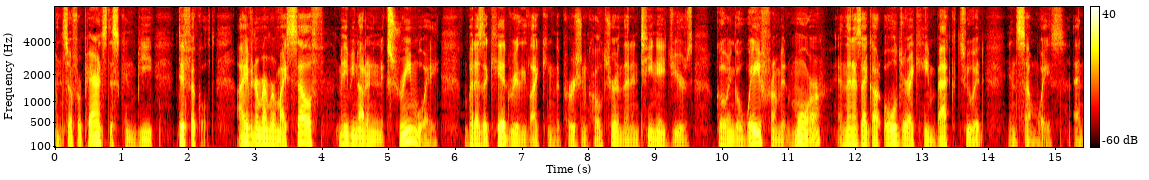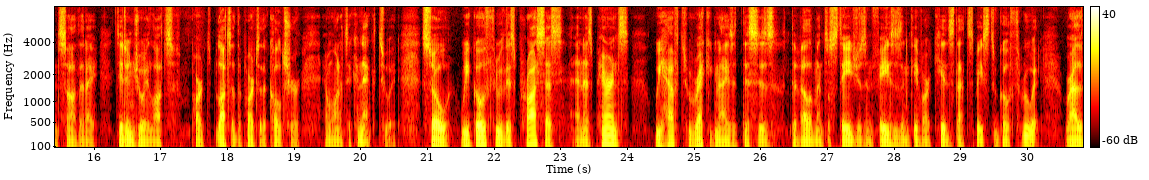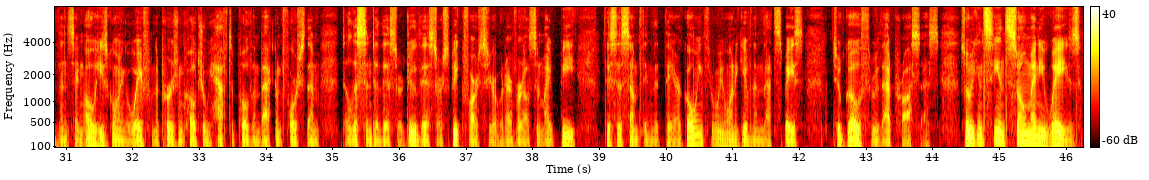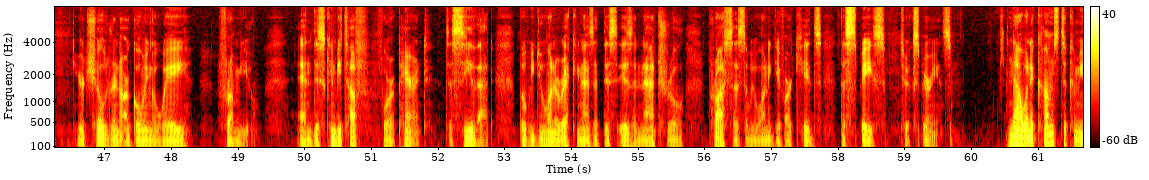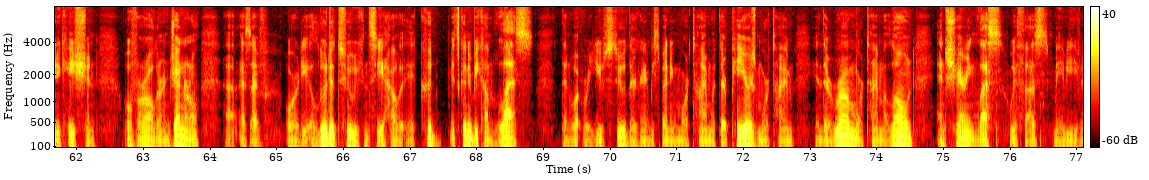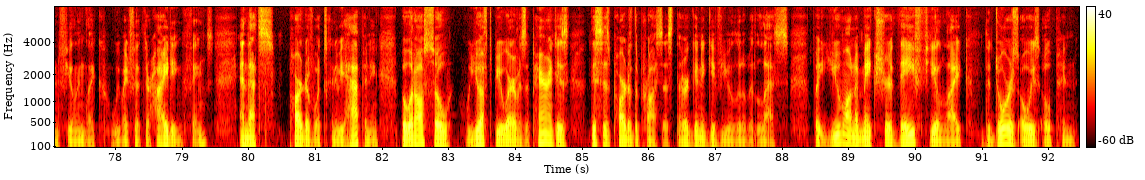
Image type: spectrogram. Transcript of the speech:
And so for parents, this can be difficult. I even remember myself, maybe not in an extreme way, but as a kid, really liking the Persian culture. And then in teenage years, going away from it more. And then as I got older, I came back to it in some ways and saw that I did enjoy lots of parts lots of the parts of the culture and wanted to connect to it so we go through this process and as parents we have to recognize that this is developmental stages and phases and give our kids that space to go through it rather than saying oh he's going away from the persian culture we have to pull them back and force them to listen to this or do this or speak farsi or whatever else it might be. This is something that they are going through we want to give them that space to go through that process. So we can see in so many ways your children are going away from you and this can be tough for a parent to see that but we do want to recognize that this is a natural process that we want to give our kids the space to experience. Now, when it comes to communication overall or in general, uh, as I've already alluded to, we can see how it could it's going to become less than what we're used to. They're going to be spending more time with their peers, more time in their room, more time alone, and sharing less with us, maybe even feeling like we might feel like they're hiding things. And that's part of what's going to be happening. But what also you have to be aware of as a parent is this is part of the process. They're going to give you a little bit less, but you want to make sure they feel like the door is always open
